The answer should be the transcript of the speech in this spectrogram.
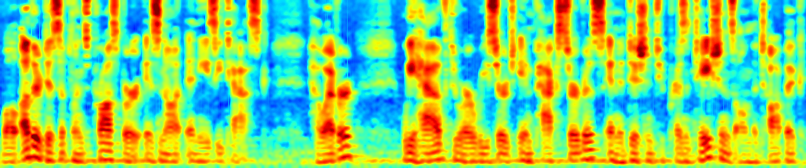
while other disciplines prosper is not an easy task. However, we have, through our Research Impact Service, in addition to presentations on the topic,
